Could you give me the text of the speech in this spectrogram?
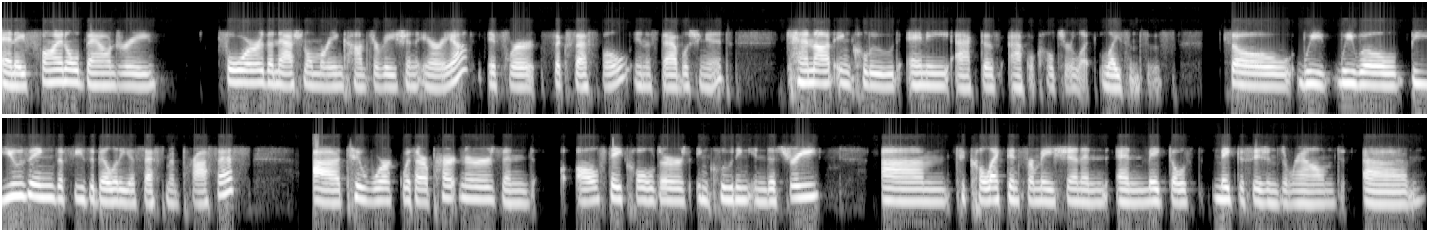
And a final boundary for the National Marine Conservation Area, if we're successful in establishing it, cannot include any active aquaculture li- licenses. So we we will be using the feasibility assessment process uh, to work with our partners and all stakeholders, including industry, um, to collect information and and make those make decisions around um,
